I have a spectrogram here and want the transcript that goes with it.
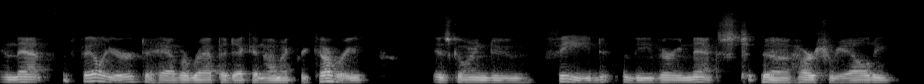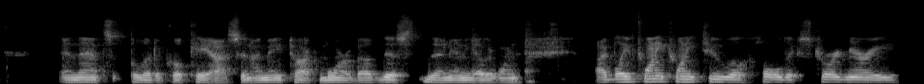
And that failure to have a rapid economic recovery is going to feed the very next uh, harsh reality, and that's political chaos. And I may talk more about this than any other one. I believe 2022 will hold extraordinary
